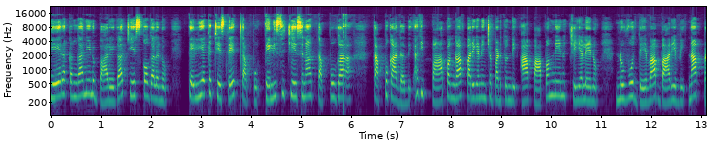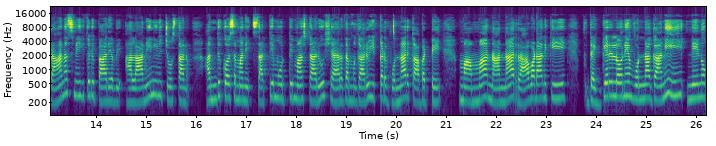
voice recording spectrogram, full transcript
ఏ రకంగా నేను భార్యగా చేసుకోగలను? తెలియక చేస్తే తప్పు. తెలిసి చేసినా తప్పుగా. తప్పు కాదది. అది పాపంగా పరిగణించబడుతుంది. ఆ పాపం నేను చేయలేను. నువ్వు దేవా భార్యవి. నా ప్రాణ స్నేహితుడి భార్యవి. అలానే నేను చూస్తాను. అందుకోసమని సత్యమూర్తి మాస్టారు శారదమ్మ గారు ఇక్కడ ఉన్నారు కాబట్టే మా అమ్మ నాన్న రావడానికి దగ్గరలోనే ఉన్నా కానీ నేను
